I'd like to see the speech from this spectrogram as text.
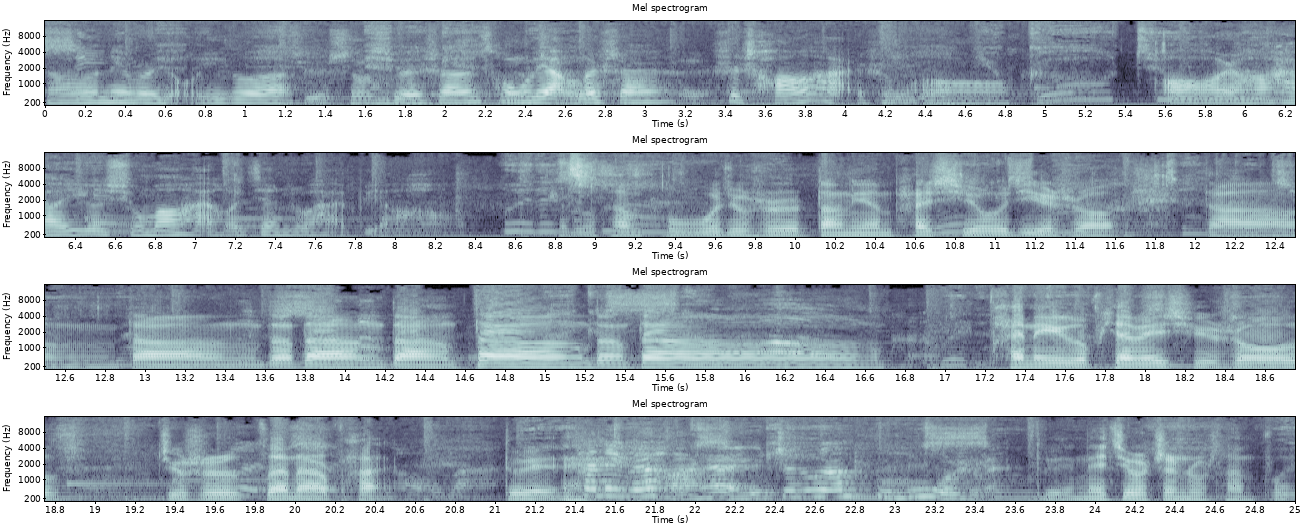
然后那边有一个雪山，雪山从两个山是长海是吗？哦哦，然后还有一个熊猫海和建筑海比较好。珍珠滩瀑布就是当年拍《西游记》的时候，当当当当当当当当，拍那个片尾曲的时候，就是在那儿拍。对，它那边好像还有一个珍珠山瀑布是吧？对，那就是珍珠山瀑布。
